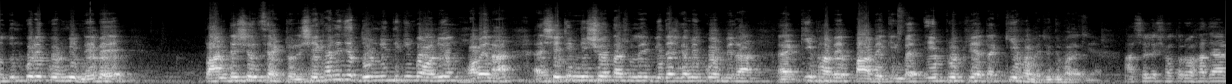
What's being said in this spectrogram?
নতুন করে কর্মী নেবে প্লান্টেশন সেক্টরে সেখানে যে দুর্নীতি কিংবা অনিয়ম হবে না সেটির নিশ্চয়তা আসলে বিদেশগামী কর্মীরা কীভাবে পাবে কিংবা এই প্রক্রিয়াটা কি হবে যদি বলা যায় আসলে সতেরো হাজার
